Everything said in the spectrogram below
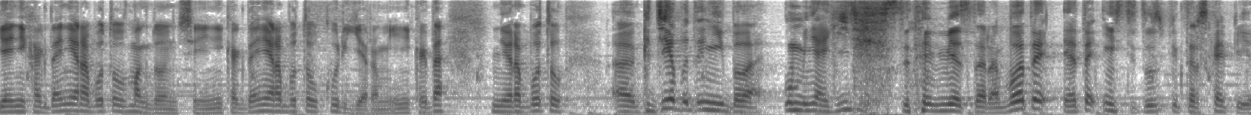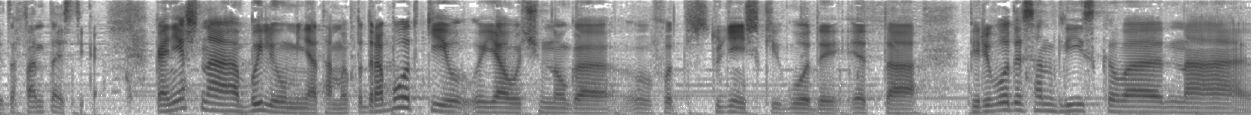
Я никогда не работал в Макдональдсе, я никогда не работал курьером, я никогда не работал э, где бы то ни было. У меня единственное место работы — это институт спектроскопии, это фантастика. Конечно, были у меня там и подработки, я очень много, э, вот в студенческие годы, это переводы с английского на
